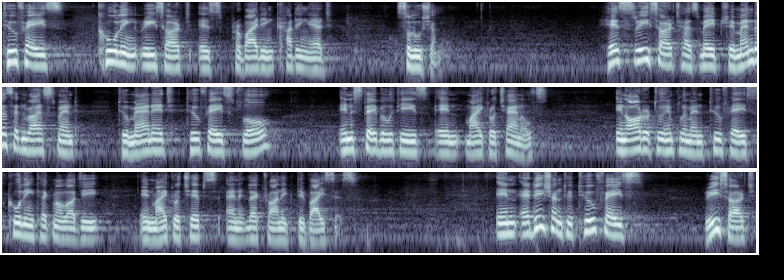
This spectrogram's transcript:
two-phase cooling research is providing cutting-edge solution. His research has made tremendous advancement to manage two-phase flow instabilities in microchannels in order to implement two-phase cooling technology in microchips and electronic devices. In addition to two-phase research,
